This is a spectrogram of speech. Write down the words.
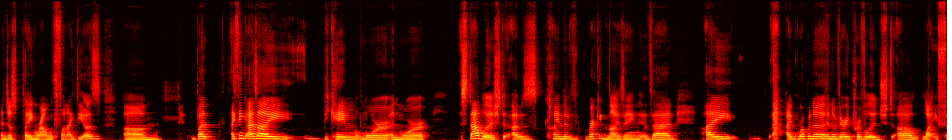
and just playing around with fun ideas. Um, but I think as I became more and more established, I was kind of recognizing that I I grew up in a in a very privileged uh, life.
